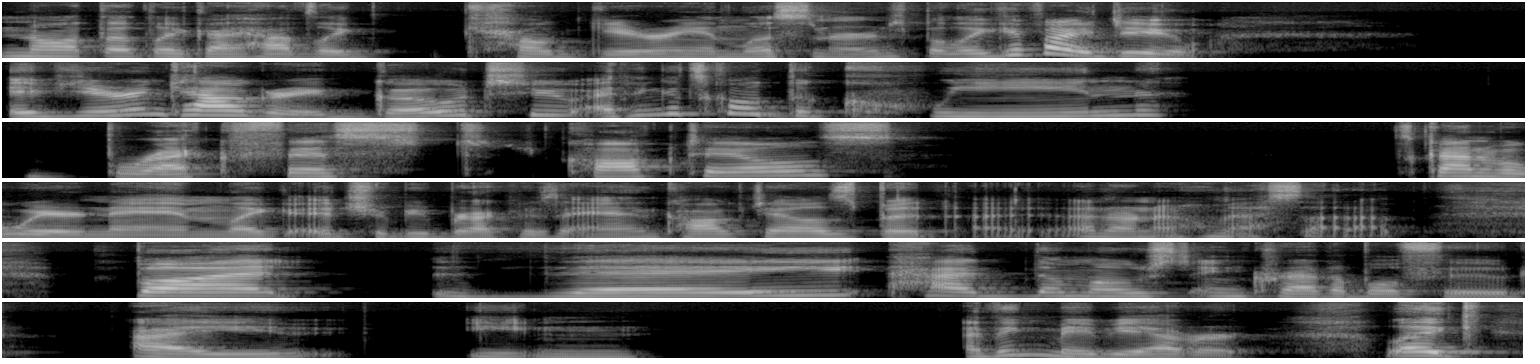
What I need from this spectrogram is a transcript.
Not that like I have like Calgarian listeners, but like if I do, if you're in Calgary, go to I think it's called the Queen Breakfast Cocktails. It's kind of a weird name. Like it should be breakfast and cocktails, but I, I don't know who messed that up. But they had the most incredible food I eaten, I think maybe ever. Like,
